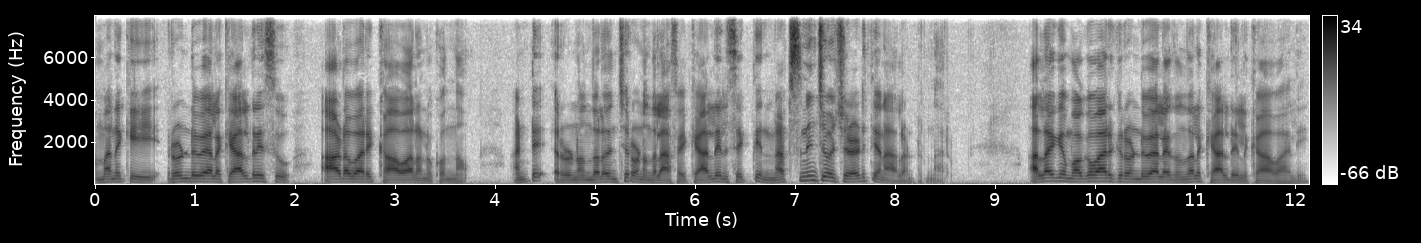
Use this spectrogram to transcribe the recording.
మనకి రెండు వేల క్యాలరీస్ ఆడవారికి కావాలనుకుందాం. అంటే రెండు వందల నుంచి రెండు వందల యాభై క్యాలరీల శక్తి నట్స్ నుంచి వచ్చేటట్టు తినాలంటున్నారు. అలాగే మగవారికి రెండు వేల ఐదు వందల క్యాలరీలు కావాలి.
